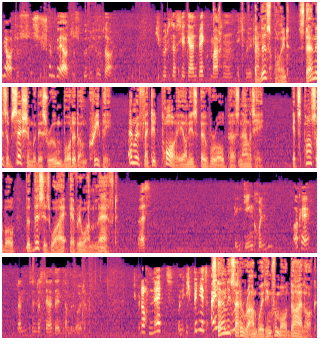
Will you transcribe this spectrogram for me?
Ja, das ist schon wert, das würde ich so sagen. Ich würde das hier gern wegmachen. Ich will gern... At this point, Stanley's obsession with this room bordered on creepy and reflected poorly on his overall personality. It's possible that this is why everyone left. Was? Wegen den Gründen? Okay, dann sind das sehr seltsame Leute. Ich bin doch nett und ich bin jetzt eine Stanley Minute. sat around waiting for more dialogue,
